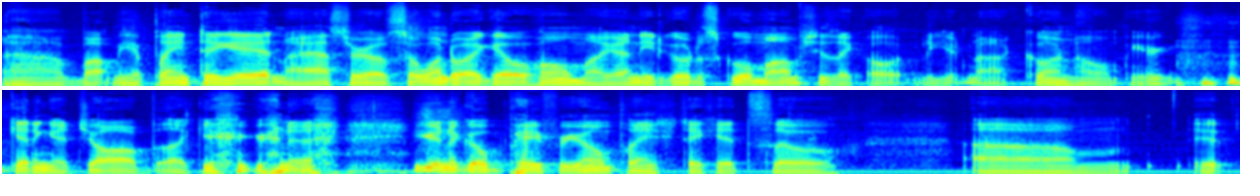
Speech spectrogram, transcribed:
uh, bought me a plane ticket, and I asked her, "So when do I go home? Like, I need to go to school, mom." She's like, "Oh, you're not going home. You're getting a job. Like, you're gonna you're gonna go pay for your own plane ticket." So, um, it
